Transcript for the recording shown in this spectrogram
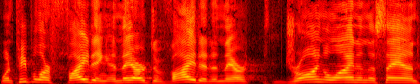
When people are fighting and they are divided and they are drawing a line in the sand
